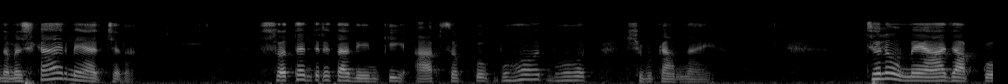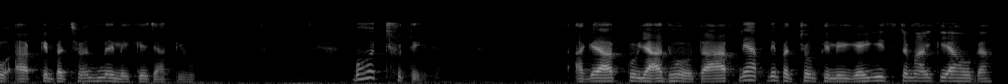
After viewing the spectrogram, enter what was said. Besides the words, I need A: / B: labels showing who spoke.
A: नमस्कार, मैं अर्चना। स्वतंत्रता दिन की आप सबको बहुत बहुत शुभकामनाएँ। चलो, मैं आज आपको आपके बचपन में लेके जाती हूँ। बहुत छोटे। अगर आपको याद हो तो आपने अपने बच्चों के लिए यही इस्तेमाल किया होगा।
